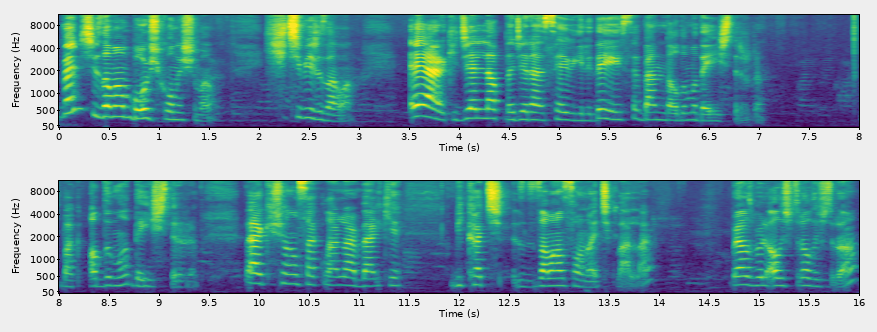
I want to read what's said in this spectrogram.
ben hiçbir zaman boş konuşmam. Hiçbir zaman. Eğer ki cellatla Ceren sevgili değilse ben de adımı değiştiririm. Bak adımı değiştiririm. Belki şu an saklarlar, belki birkaç zaman sonra açıklarlar. Biraz böyle alıştıra alıştıra.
